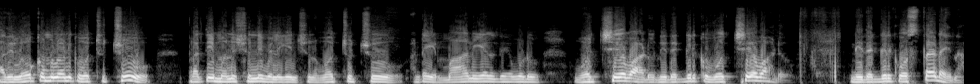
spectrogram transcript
అది లోకంలోనికి వచ్చుచ్చు ప్రతి మనుషుణ్ణి వెలిగించును వచ్చుచ్చు అంటే ఇమానియల్ దేవుడు వచ్చేవాడు నీ దగ్గరికి వచ్చేవాడు. నీ దగ్గరికి వస్తాడైనా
